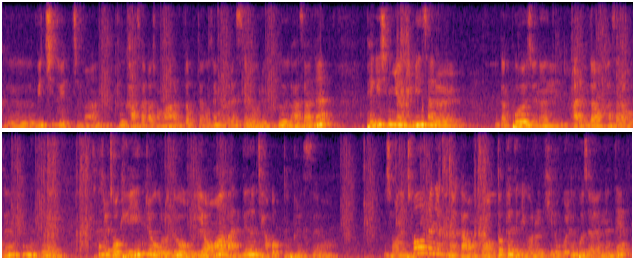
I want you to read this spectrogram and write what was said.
그 위치도 있지만 그 가사가 정말 아름답다고 생각을 했어요. 그리고 그 가사는 120년 이민사를 약간 보여주는 아름다운 가사라고 생각했는데 사실 저 개인적으로도 이 영화 만드는 작업도 그랬어요. 저는 처음에는 그냥 나 혼자 어떻게든 이거를 기록을 해보자였는데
